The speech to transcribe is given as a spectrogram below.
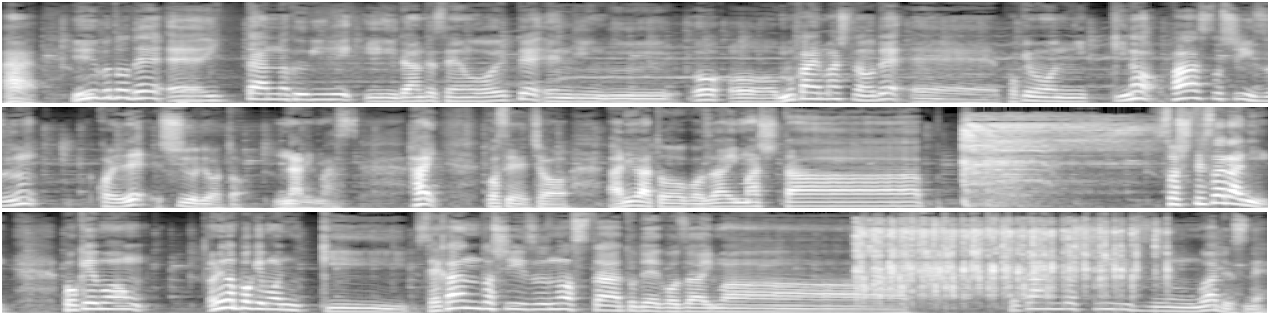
はい。いうことで、えー一旦の区切り、ダンテ戦を終えてエンディングを迎えましたので、えーポケモン日記のファーストシーズン、これで終了となります。はい。ご清聴ありがとうございました。そしてさらに、ポケモン、俺のポケモン日記、セカンドシーズンのスタートでございます。セカンドシーズンはですね、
